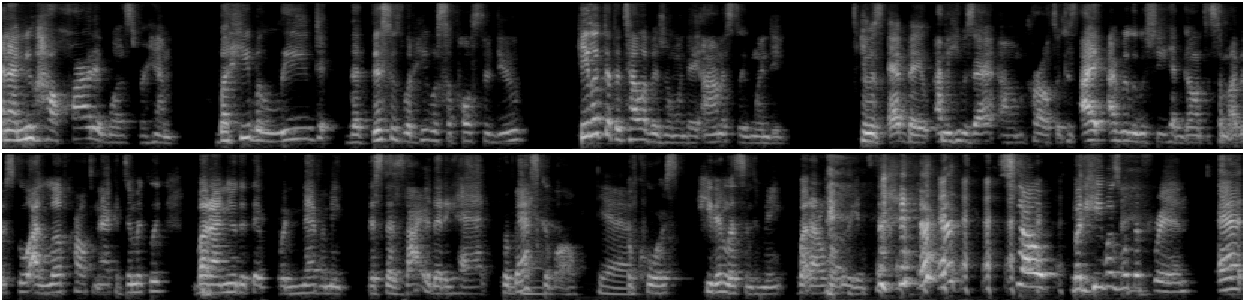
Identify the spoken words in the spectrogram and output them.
And I knew how hard it was for him. But he believed that this is what he was supposed to do. He looked at the television one day, honestly, Wendy, he was at Baylor. I mean, he was at um, Carleton because I, I really wish he had gone to some other school. I love Carleton academically, but I knew that they would never meet this desire that he had for basketball. Yeah. Of course, he didn't listen to me, but I don't hold it against him. so, but he was with a friend at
